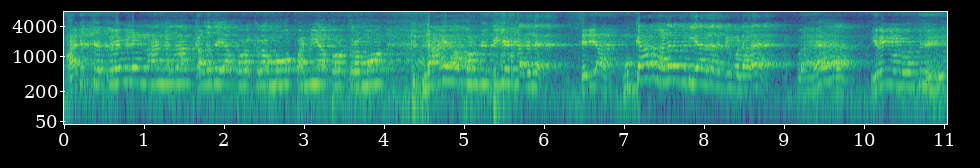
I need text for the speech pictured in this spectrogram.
அடுத்த பிறவில நாங்கெல்லாம் கழுதையா பிறக்கிறோமோ பன்னியா பிறக்கிறோமோ நாயா பிறந்து அதுல சரியா முக்காலம் வளர முடியாதுல்ல தம்பி உங்களால. அப்ப இறைவன் வந்து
